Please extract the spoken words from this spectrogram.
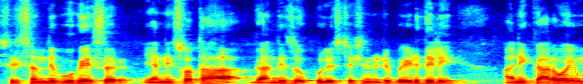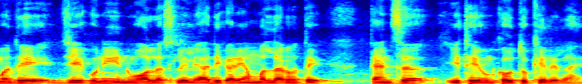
श्री संदीप गुगे सर यांनी स्वतः गांधी चौक पोलीस स्टेशन येथे भेट दिली आणि कारवाईमध्ये जे कोणी इन्व्हॉल्व असलेले अधिकारी अंमलदार होते त्यांचं इथे येऊन कौतुक केलेलं आहे.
